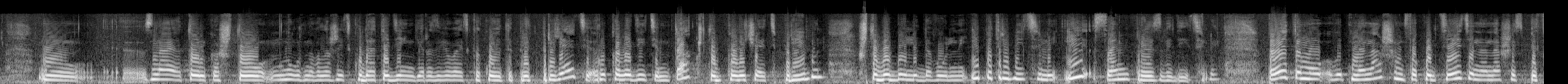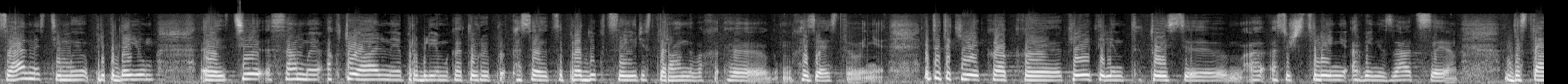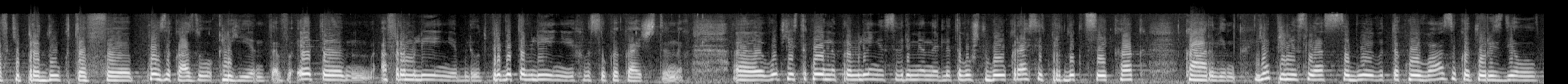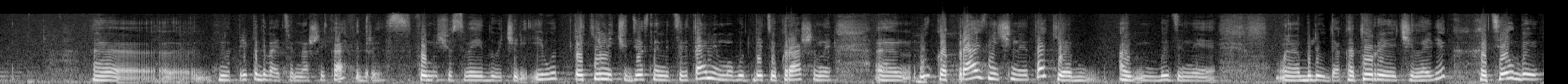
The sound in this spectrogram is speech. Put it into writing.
зная только, что нужно вложить куда-то деньги, развивать какое-то предприятие, руководить им так, чтобы получать прибыль, чтобы были довольны и потребители, и сами производители. Поэтому вот на нашем факультете, на нашей специальности мы преподаем э, те самые актуальные проблемы, которые касаются продукции ресторанного э, хозяйствования. Это такие, как э, кейтеринг, то есть э, осуществление, организация доставки продуктов э, по заказу клиентов. Это оформление блюд, приготовление их высококачественных. Вот есть такое направление современное для того, чтобы украсить продукции, как карвинг. Я принесла с собой вот такую вазу, которую сделал преподаватель нашей кафедры с помощью своей дочери. И вот такими чудесными цветами могут быть украшены э, ну, как праздничные, так и обыденные блюда, которые человек хотел бы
